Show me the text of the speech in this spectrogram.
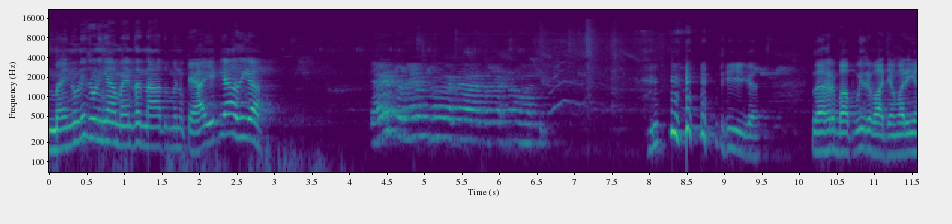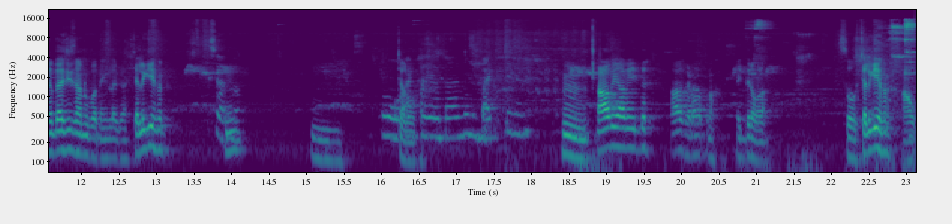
ਮੈਨੂੰ ਨਹੀਂ ਸੁਣੀਆਂ ਮੈਂ ਤਾਂ ਨਾ ਤੂੰ ਮੈਨੂੰ ਕਿਹਾ ਇਹ ਕਿਹਾ ਸੀਗਾ। ਠੀਕ ਆ। ਲੈ ਫਿਰ ਬਾਪੂ ਵੀ ਆਵਾਜ਼ਾਂ ਮਾਰੀ ਜਾਂਦਾ ਸੀ ਸਾਨੂੰ ਪਤਾ ਨਹੀਂ ਲੱਗਾ। ਚੱਲ ਗਏ ਫਿਰ। ਚਲੋ। ਹੂੰ। ਉਹ ਚਲੋ। ਆਟਾ ਜਿਹਾ ਉਤਾਰ ਦੂੰ ਬੈਠ ਜਾਣਾ। ਹੂੰ ਆਵੇ ਆਵੇ ਇੱਧਰ ਆ ਖੜਾ ਆਪਣਾ ਇੱਧਰ ਵਾਲਾ। ਸੋ ਚੱਲ ਫਿਰ ਆਓ।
